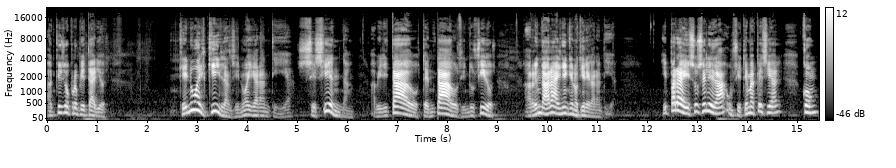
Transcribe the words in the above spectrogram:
aquellos propietarios que no alquilan si no hay garantía, se sientan habilitados, tentados, inducidos a arrendar a alguien que no tiene garantía. Y para eso se le da un sistema especial con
